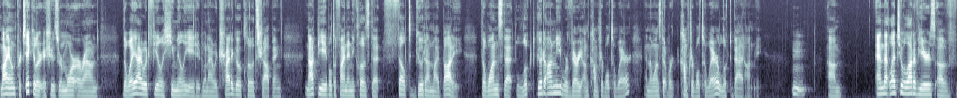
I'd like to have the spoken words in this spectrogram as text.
my own particular issues were more around the way I would feel humiliated when I would try to go clothes shopping, not be able to find any clothes that felt good on my body. The ones that looked good on me were very uncomfortable to wear, and the ones that were comfortable to wear looked bad on me. Mm. Um, and that led to a lot of years of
